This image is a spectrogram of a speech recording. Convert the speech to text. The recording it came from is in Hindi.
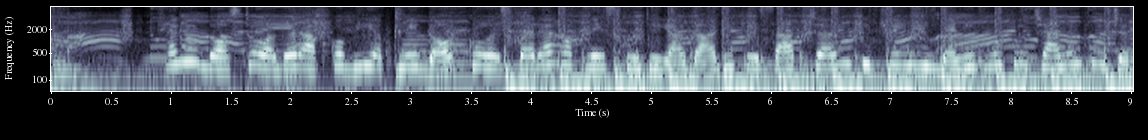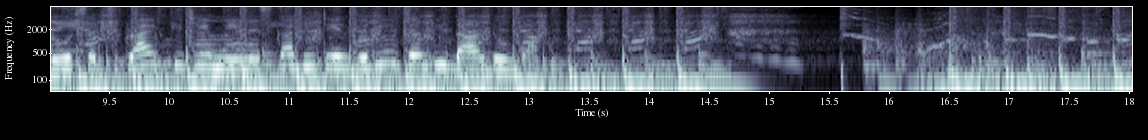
हेलो दोस्तों, अगर आपको भी अपने डॉग को इस तरह अपने स्कूटी या गाड़ी के साथ चलने की ट्रेनिंग देनी हो तो चैनल को ज़रूर सब्सक्राइब कीजिए। मैं इसका डिटेल वीडियो जल्दी डाल दूँगा।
